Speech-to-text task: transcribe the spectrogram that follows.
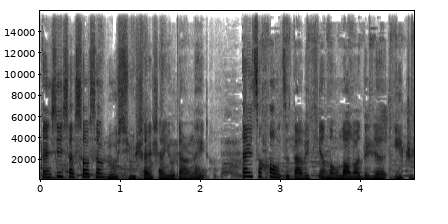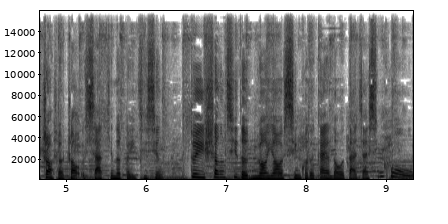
感谢一下潇湘如许、闪闪有点累、呆子耗子、大卫天龙、老卵的人、一只赵小赵、夏天的北极星、对上期的女王瑶辛苦的盖楼，大家辛苦。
